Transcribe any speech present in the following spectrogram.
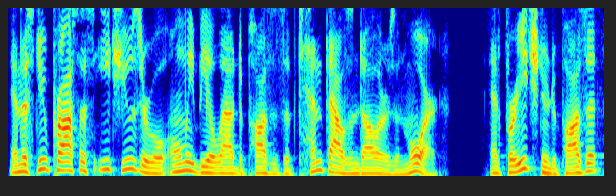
In this new process, each user will only be allowed deposits of $10,000 and more. And for each new deposit,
